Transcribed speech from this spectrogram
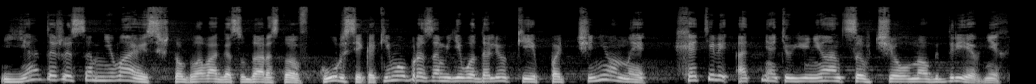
Я даже сомневаюсь, что глава государства в курсе, каким образом его далекие подчиненные хотели отнять у юнианцев челнок древних.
